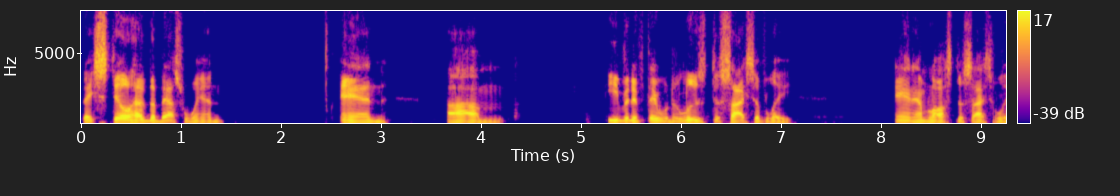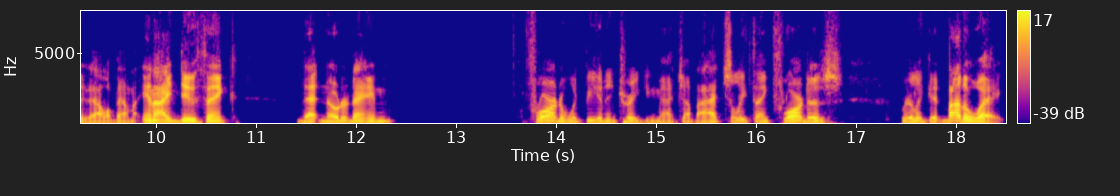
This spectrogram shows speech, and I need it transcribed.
They still have the best win. And um, even if they were to lose decisively, A&M lost decisively to Alabama. And I do think that Notre Dame, Florida would be an intriguing matchup. I actually think Florida's really good. By the way,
